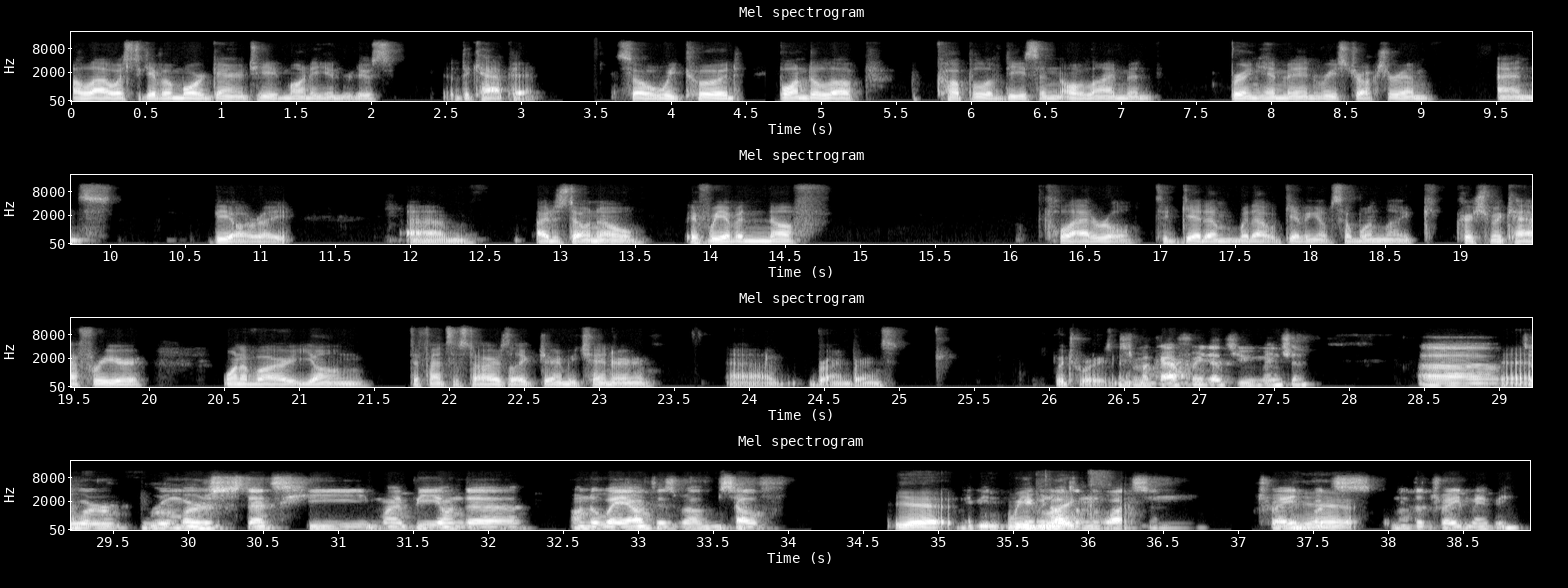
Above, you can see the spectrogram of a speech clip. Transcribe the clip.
allow us to give him more guaranteed money and reduce the cap hit. So we could bundle up couple of decent O linemen, bring him in, restructure him, and be all right. Um, I just don't know if we have enough collateral to get him without giving up someone like Christian McCaffrey or one of our young defensive stars like Jeremy Chinn or uh, Brian Burns, which worries me. Mr. McCaffrey that you mentioned. Uh, Yeah. There were rumors that he might be on the on the way out as well himself. Yeah, Maybe maybe not on the Watson trade, Yeah. but another trade maybe.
